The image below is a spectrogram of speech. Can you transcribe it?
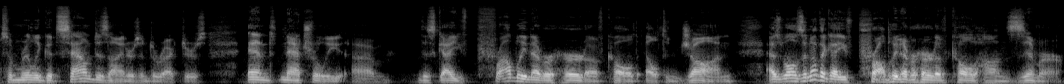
some really good sound designers and directors, and naturally, um, this guy you've probably never heard of called Elton John, as well as another guy you've probably never heard of called Hans Zimmer.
